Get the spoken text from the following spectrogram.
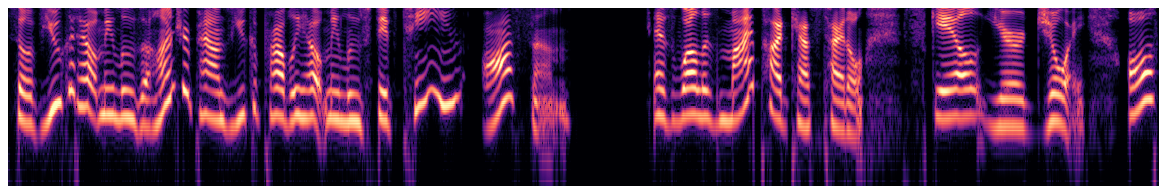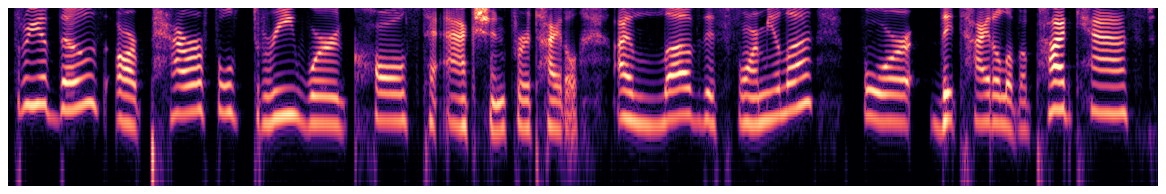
So if you could help me lose 100 pounds, you could probably help me lose 15. Awesome as well as my podcast title, Scale Your Joy. All three of those are powerful three word calls to action for a title. I love this formula for the title of a podcast,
